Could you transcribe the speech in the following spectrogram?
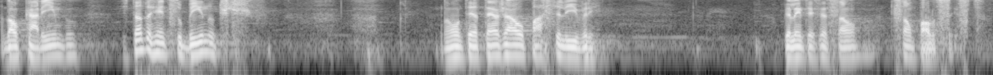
a dar o carimbo. De tanta gente subindo. Vamos ter até já o passe livre. Pela intercessão de São Paulo VI.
